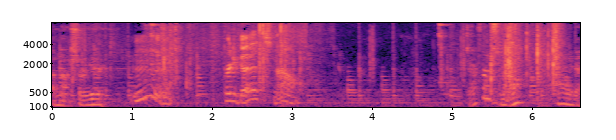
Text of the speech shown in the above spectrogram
I'm not sure either. Mmm, pretty good smell. Different smell. Okay.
